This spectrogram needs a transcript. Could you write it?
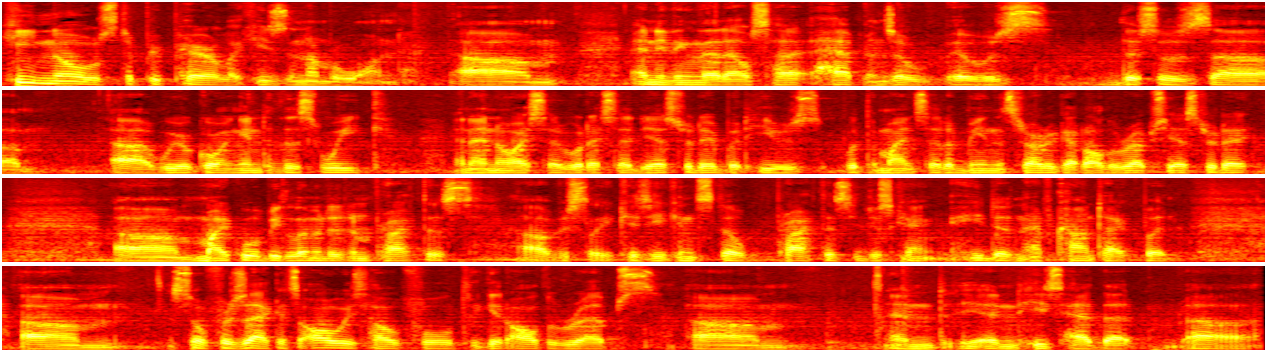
he knows to prepare like he's the number one. Um, anything that else ha- happens, it, it was this was uh, uh, we were going into this week, and I know I said what I said yesterday, but he was with the mindset of being the starter, got all the reps yesterday. Um, Mike will be limited in practice, obviously, because he can still practice. He just can't. He doesn't have contact, but um, so for Zach, it's always helpful to get all the reps, um, and and he's had that. Uh,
